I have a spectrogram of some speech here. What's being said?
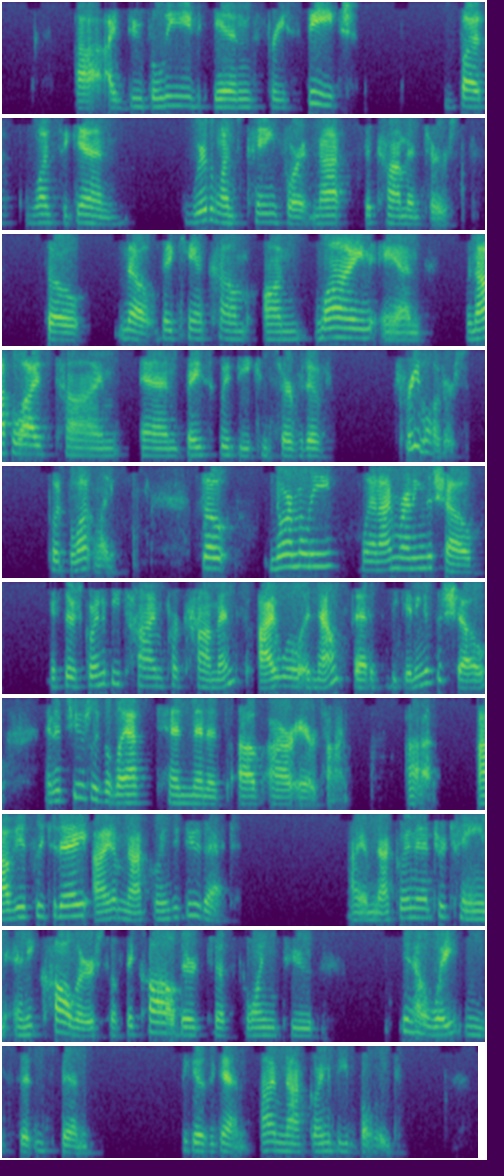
Uh, I do believe in free speech, but once again, we're the ones paying for it, not the commenters. So no, they can't come online and monopolize time and basically be conservative freeloaders, put bluntly. So normally when I'm running the show, if there's going to be time for comments, I will announce that at the beginning of the show, and it's usually the last 10 minutes of our airtime. Uh, obviously today, I am not going to do that. I am not going to entertain any callers. So if they call, they're just going to, you know, wait and sit and spin. Because again, I'm not going to be bullied.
